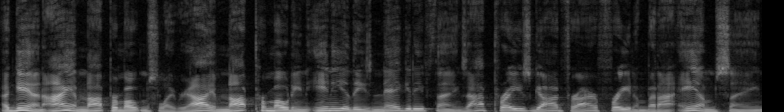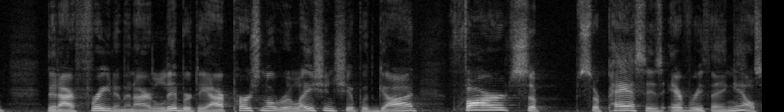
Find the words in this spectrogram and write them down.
Again, I am not promoting slavery. I am not promoting any of these negative things. I praise God for our freedom, but I am saying that our freedom and our liberty, our personal relationship with God, far su- surpasses everything else.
